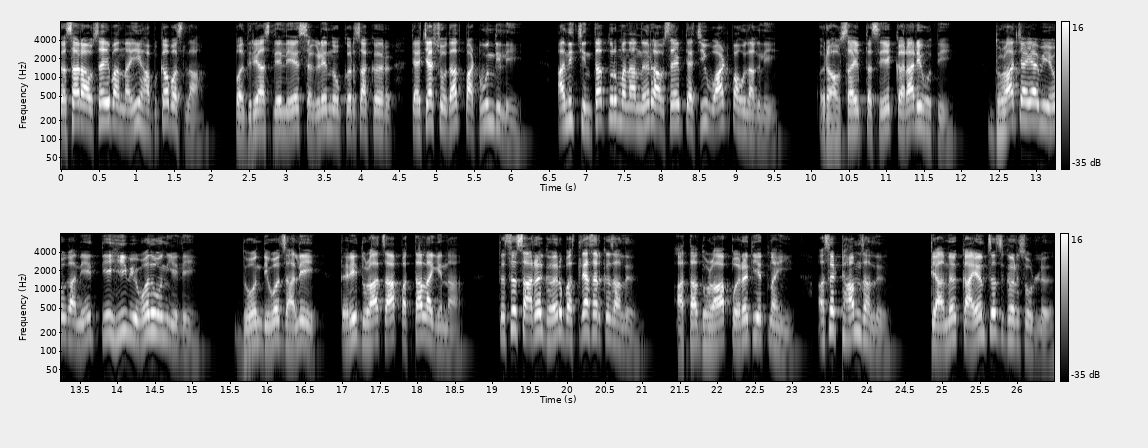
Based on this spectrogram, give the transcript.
तसा रावसाहेबांनाही हबका बसला. पदरी असलेले सगळे नोकर चाकर त्याच्या शोधात पाठवून दिले. आणि चिंतातूर मनानं रावसाहेब त्याची वाट पाहू लागले. रावसाहेब तसे करारी होते. धुळाच्या या वियोगाने तेही विवल होऊन गेले. दोन दिवस झाले तरी धुळाचा पत्ता लागेना. तसं सारं घर बसल्यासारखं झालं. आता धुळा परत येत नाही असं ठाम झालं. त्यानं कायमचंच घर सोडलं.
